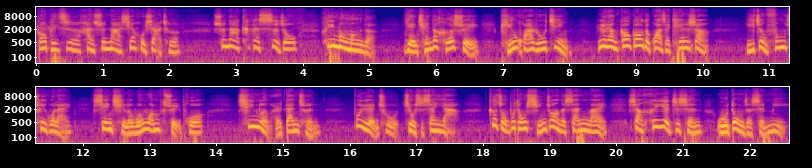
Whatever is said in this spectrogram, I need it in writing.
高培志和孙娜先后下车。孙娜看看四周，黑蒙蒙的，眼前的河水平滑如镜，月亮高高的挂在天上。一阵风吹过来，掀起了文文水波，清冷而单纯。不远处就是山崖，各种不同形状的山脉像黑夜之神舞动着神秘。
